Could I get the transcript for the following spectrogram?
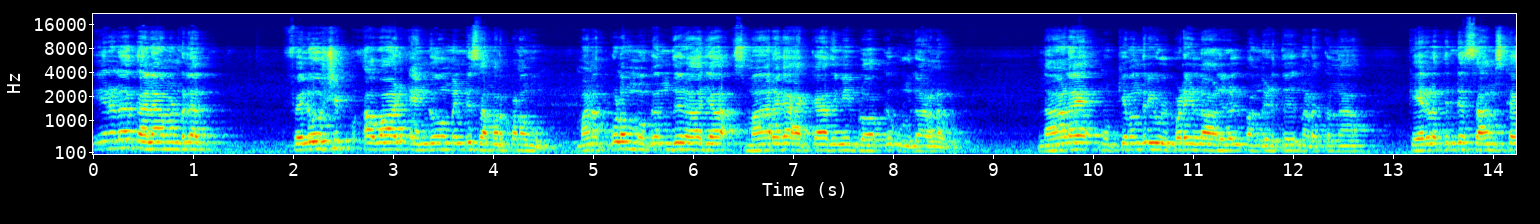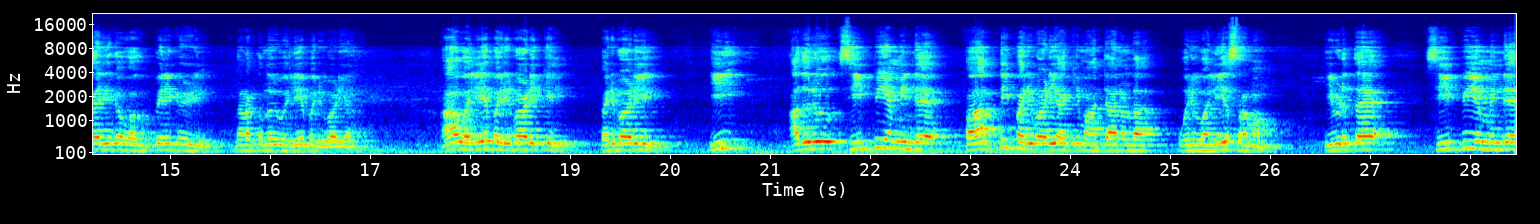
Kerala Kalamandalam fellowship award endowment സമർപ്പണവും മണക്കുളം മുകന്ദ് രാജ സ്മാരക അക്കാദമി ബ്ലോക്ക് ഉദ്ഘാടനവും. നാളെ മുഖ്യമന്ത്രി ഉൾപ്പെടെയുള്ള ആളുകൾ പങ്കെടുത്ത് നടക്കുന്ന കേരളത്തിന്റെ സാംസ്കാരിക വകുപ്പിന് കീഴിൽ നടക്കുന്ന ഒരു വലിയ പരിപാടിയാണ്. ആ വലിയ പരിപാടിക്ക് പരിപാടിയിൽ ഈ അതൊരു സി പി എമ്മിന്റെ പാർട്ടി പരിപാടിയാക്കി മാറ്റാനുള്ള ഒരു വലിയ ശ്രമം. ഇവിടുത്തെ സി പി എമ്മിന്റെ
